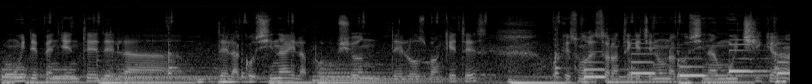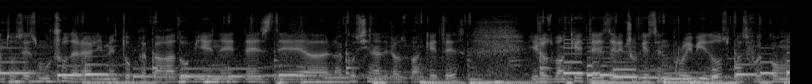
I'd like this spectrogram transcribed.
muy dependiente de la, de la cocina y la producción de los banquetes porque es un restaurante que tiene una cocina muy chica, entonces mucho del alimento preparado viene desde uh, la cocina de los banquetes y los banquetes, del hecho que estén prohibidos, pues fue como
